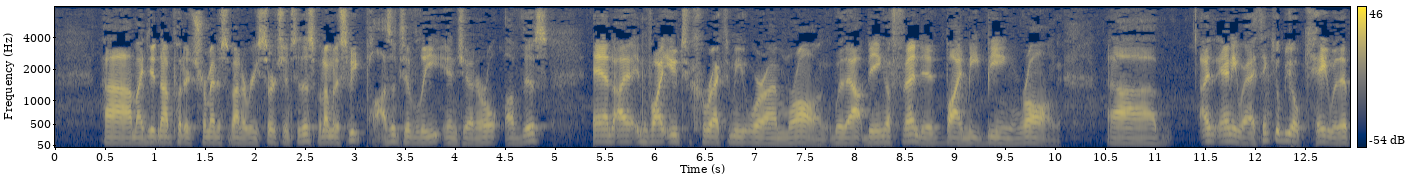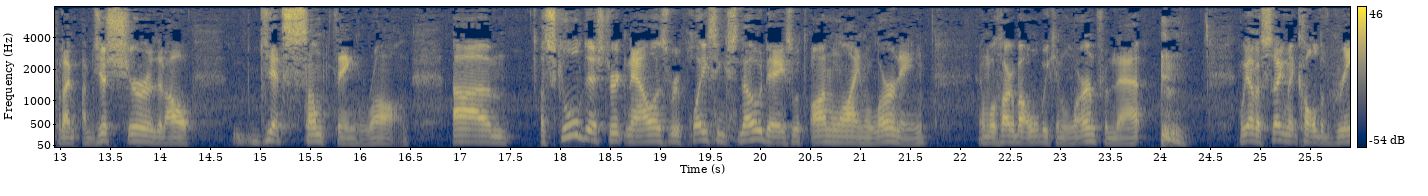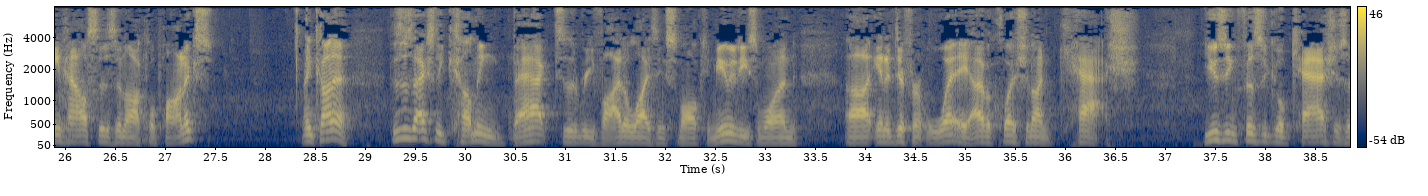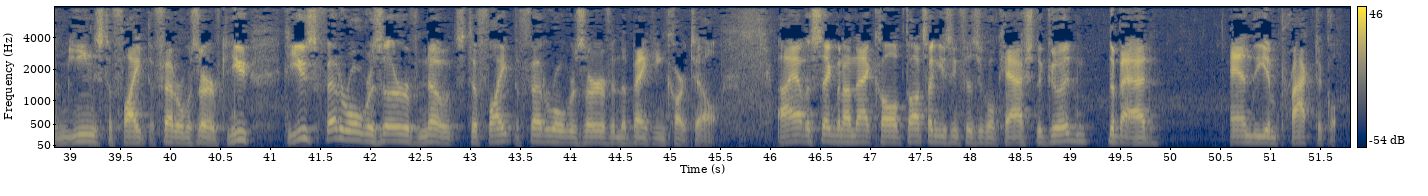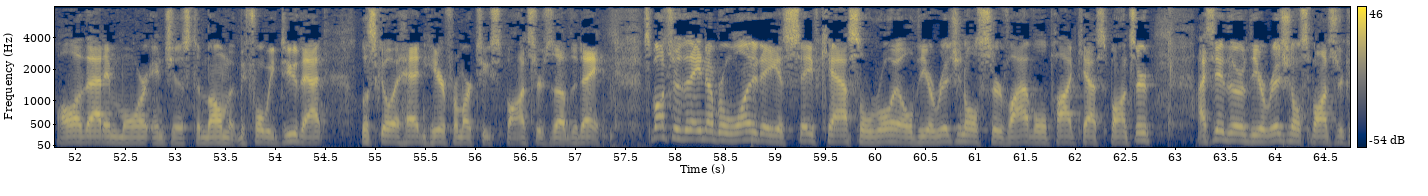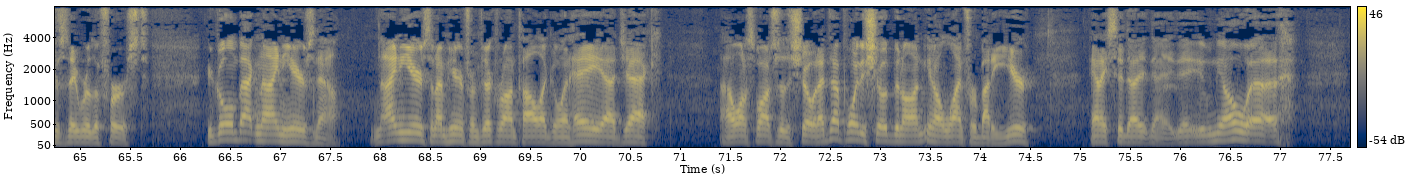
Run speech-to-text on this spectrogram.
Um, I did not put a tremendous amount of research into this, but I'm going to speak positively in general of this. And I invite you to correct me where I'm wrong without being offended by me being wrong. Uh, I, anyway, I think you'll be okay with it, but I'm, I'm just sure that I'll get something wrong. Um, a school district now is replacing snow days with online learning, and we'll talk about what we can learn from that. we have a segment called of greenhouses and aquaponics, and kind of this is actually coming back to the revitalizing small communities one uh, in a different way. I have a question on cash. Using physical cash as a means to fight the Federal Reserve. Can you, can you use Federal Reserve notes to fight the Federal Reserve and the banking cartel? I have a segment on that called Thoughts on Using Physical Cash, the good, the bad, and the impractical. All of that and more in just a moment. Before we do that, let's go ahead and hear from our two sponsors of the day. Sponsor of the day number one today is Safe Castle Royal, the original survival podcast sponsor. I say they're the original sponsor because they were the first. You're going back nine years now. Nine years, and I'm hearing from Vic Rantala going, "Hey, uh, Jack, I want to sponsor the show." And at that point, the show had been on, you know, line for about a year. And I said, I, I, you know, uh,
